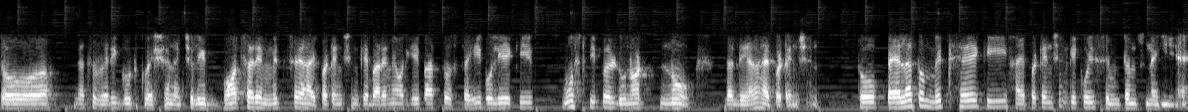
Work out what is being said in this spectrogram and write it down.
so that's a very good question actually बहुत सारे मिथ्स है हाइपरटेंशन के बारे में और ये बात तो सही बोली है कि most people do not know that they are hypertension तो पहला तो मिथ है कि हाइपरटेंशन के कोई सिम्टम्स नहीं है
